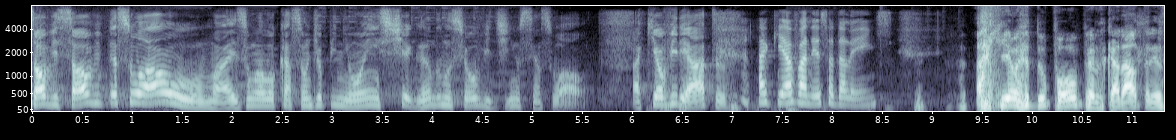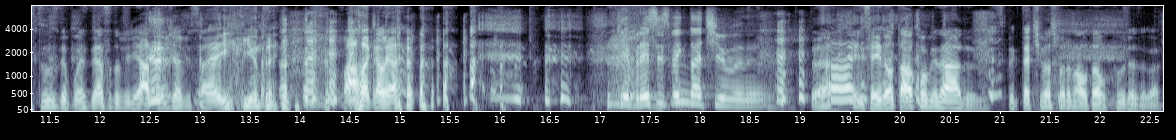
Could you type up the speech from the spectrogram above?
Salve, salve, pessoal! Mais uma locação de opiniões chegando no seu ouvidinho sensual. Aqui é o Viriato. Aqui é a Vanessa da Lentes. Aqui é o Edu Pouper, do canal 3 Tuz. Depois dessa do Viriato, eu já me saí rindo aí. Fala, galera. Quebrei sua expectativa, né? Ah, isso aí não estava combinado. Expectativas foram na alturas agora.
